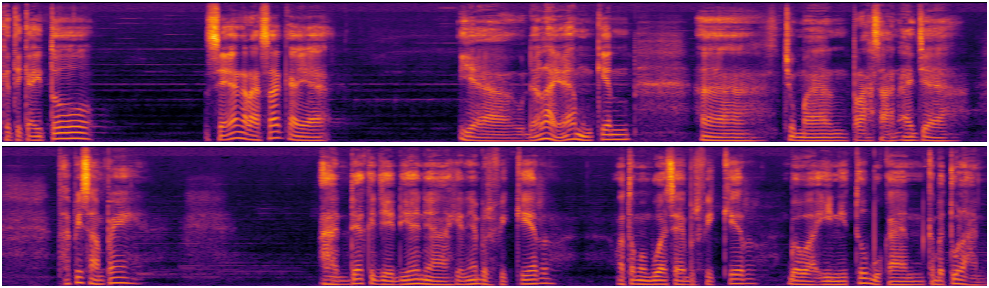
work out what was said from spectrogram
Ketika itu saya ngerasa kayak ya udahlah ya mungkin uh, cuman perasaan aja. Tapi sampai ada kejadian yang akhirnya berpikir atau membuat saya berpikir bahwa ini tuh bukan kebetulan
